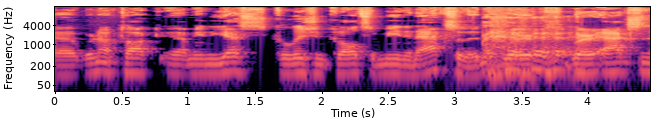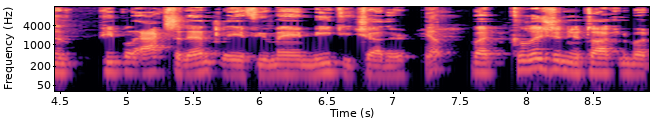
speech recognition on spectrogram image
uh, we're not talking. I mean, yes, collision could also mean an accident where where accident people accidentally, if you may, meet each other. Yep. But collision, you're talking about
